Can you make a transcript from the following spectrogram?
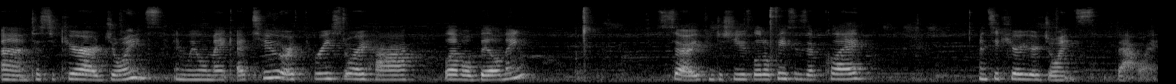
um, to secure our joints and we will make a two or three story high level building. So you can just use little pieces of clay and secure your joints that way.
